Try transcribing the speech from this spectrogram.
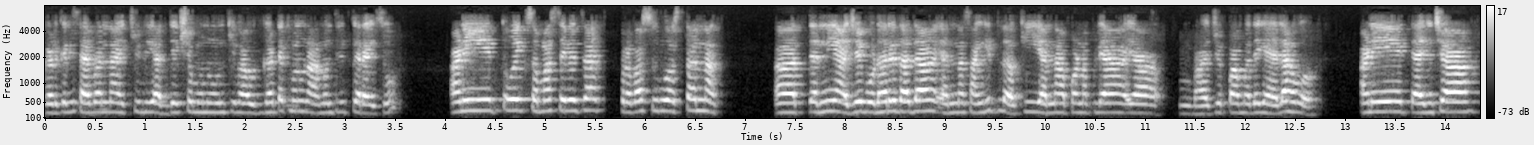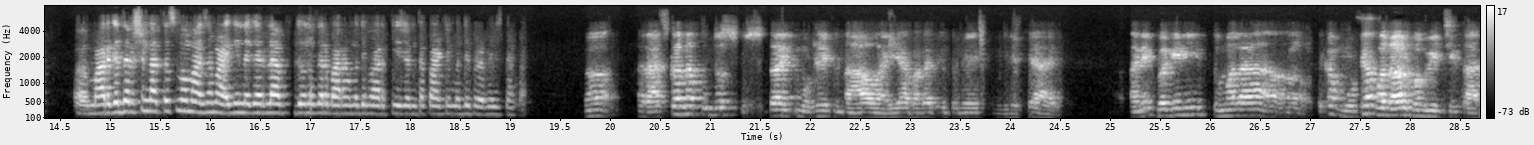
गडकरी साहेबांना ऍक्च्युली अध्यक्ष म्हणून किंवा उद्घाटक म्हणून आमंत्रित करायचो. आणि तो एक समाजसेवेचा प्रवास सुरू असताना त्यांनी अजय बोढारे दादा यांना सांगितलं की यांना आपण आपल्या या भाजपामध्ये घ्यायला हवं. आणि त्यांच्या मार्गदर्शनातच मग माझा माळगी नगरला दोन हजार बारा मध्ये भारतीय जनता पार्टीमध्ये प्रवेश झाला. राजकारणात तुमचं सुद्धा एक मोठं एक नाव आहे. या भागातील तुम्ही नेते आहेत अनेक भगिनी तुम्हाला एका मोठ्या पदावर बघू इच्छितात.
